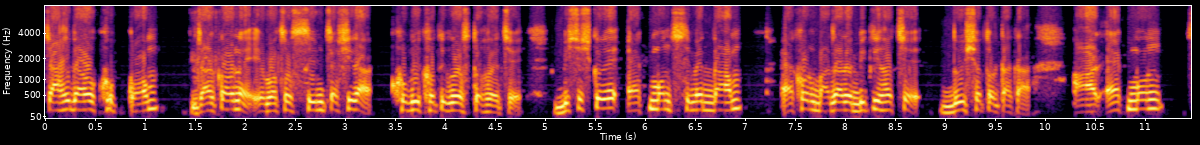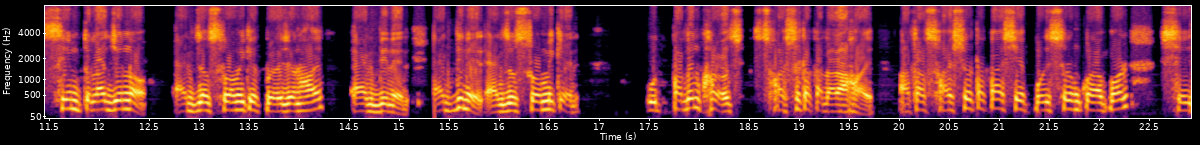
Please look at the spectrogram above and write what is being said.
চাহিদাও খুব কম, যার কারণে এবছর সিম চাষিরা খুবই ক্ষতিগ্রস্ত হয়েছে। বিশেষ করে এক মন সিমের দাম এখন বাজারে বিক্রি হচ্ছে দুইশত টাকা। আর এক মন সিম তোলার জন্য একজন শ্রমিকের প্রয়োজন হয় একদিনের একদিনের একজন শ্রমিকের উৎপাদন খরচ ছয়শো টাকা দ্বারা হয়। অর্থাৎ ছয়শো টাকা সে পরিশ্রম করার পর সেই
